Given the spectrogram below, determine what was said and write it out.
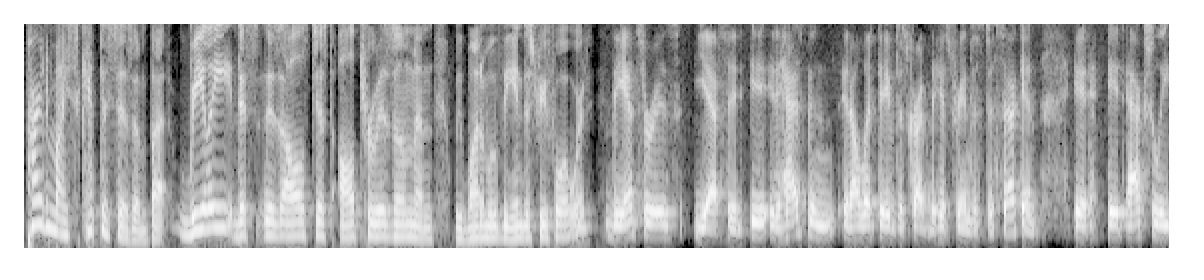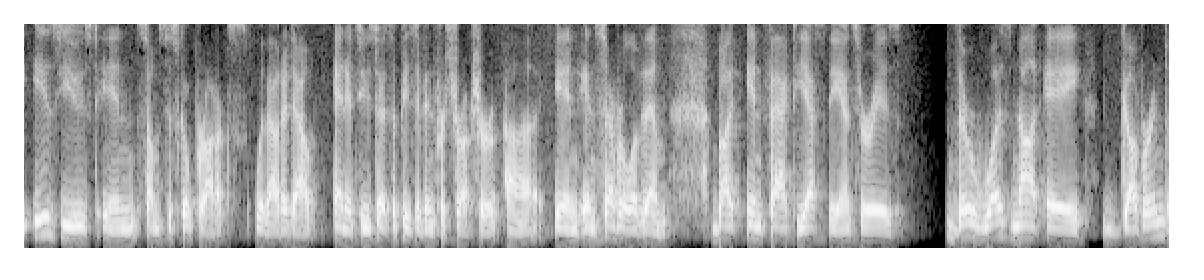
pardon my skepticism, but really, this is all just altruism, and we want to move the industry forward. The answer is yes. It it, it has been, and I'll let Dave describe the history in just a second. It it actually is used in some Cisco products, without a doubt, and it's used as a piece of infrastructure uh, in in several of them. But in fact, yes, the answer is there was not a governed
